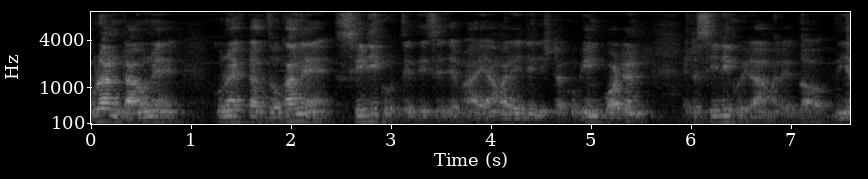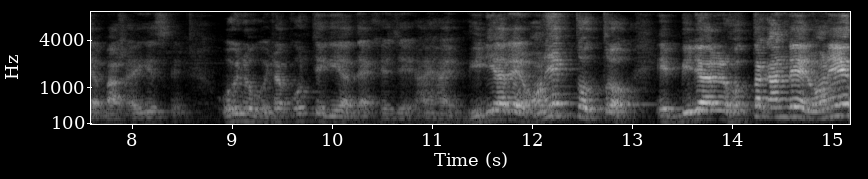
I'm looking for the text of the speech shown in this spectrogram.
পুরান টাউনে কোনো একটা দোকানে সিডি করতে দিয়েছে যে, ভাই, আমার এই জিনিসটা খুব ইম্পর্টেন্ট এটা সিডি কইরা আমারে দাও। দিয়া বাসায় গেছে। ওই লোক ওইটা করতে গিয়া দেখে যে, হায় হায় বিডিআরের অনেক তথ্য, এই বিডিআরের হত্যাকাণ্ডের অনেক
